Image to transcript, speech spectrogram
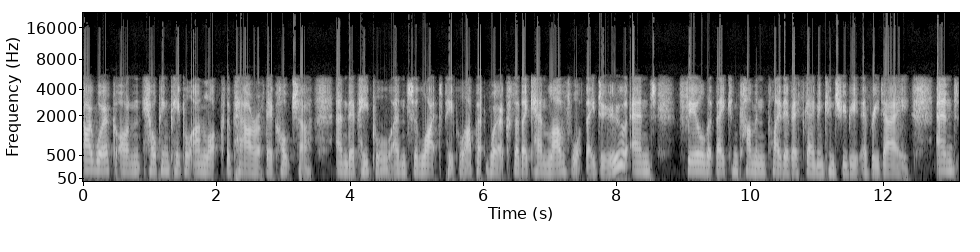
I work on helping people unlock the power of their culture and their people and to light people up at work so they can love what they do and feel that they can come and play their best game and contribute every day. And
